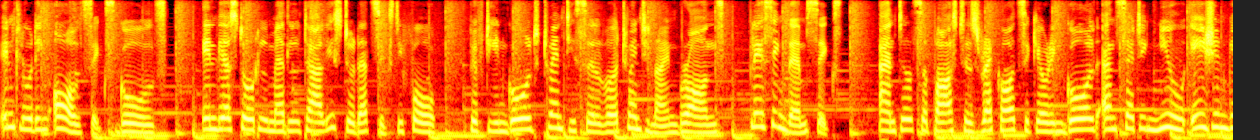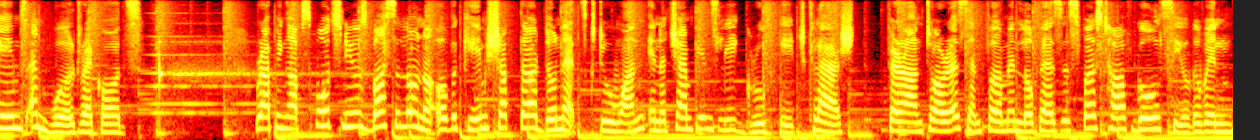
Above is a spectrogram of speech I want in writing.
including all six golds. India's total medal tally stood at 64 15 gold, 20 silver, 29 bronze, placing them sixth. Antil surpassed his record, securing gold and setting new Asian Games and world records. Wrapping up sports news, Barcelona overcame Shakhtar Donetsk 2 1 in a Champions League Group H clash. Ferran Torres and Fermin Lopez's first half goal sealed the win.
